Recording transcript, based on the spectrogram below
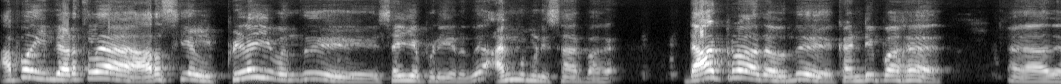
அப்போ இந்த இடத்துல அரசியல் பிழை வந்து செய்யப்படுகிறது அன்புமணி சார்பாக. டாக்டரும் அதை வந்து கண்டிப்பாக அதை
